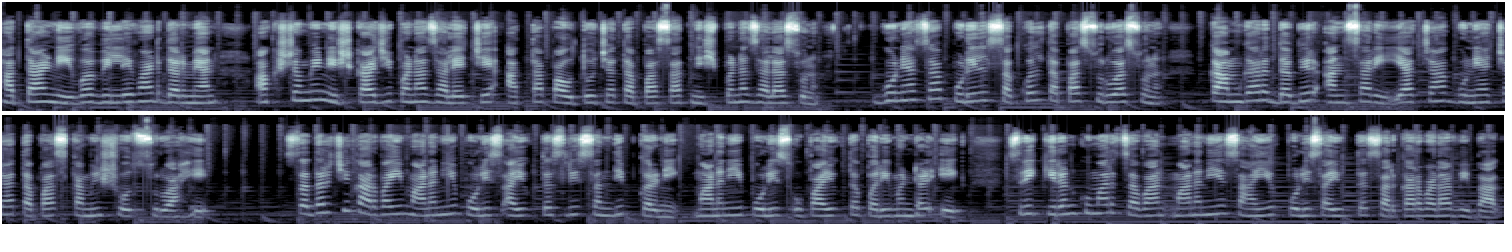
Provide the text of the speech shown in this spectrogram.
हाताळणी व विल्हेवाट दरम्यान अक्षम्य निष्काळजीपणा झाल्याचे आता पावतोच्या तपासात निष्पन्न झाला असून गुन्ह्याचा पुढील सखोल तपास सुरू असून कामगार दबीर अन्सारी याच्या गुन्ह्याच्या तपासकामी शोध सुरू आहे. सदरची कारवाई माननीय पोलीस आयुक्त श्री संदीप कर्णिक माननीय पोलीस उपायुक्त परिमंडळ एक श्री किरणकुमार चव्हाण माननीय सहाय्यक पोलीस आयुक्त सरकारवाडा विभाग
